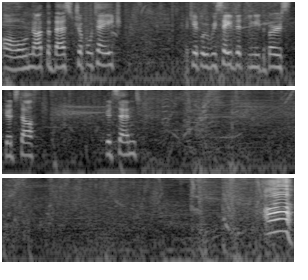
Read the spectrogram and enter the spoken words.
Oh, not the best triple take. I can't believe we saved it. You need the burst. Good stuff. Good send. Ah!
